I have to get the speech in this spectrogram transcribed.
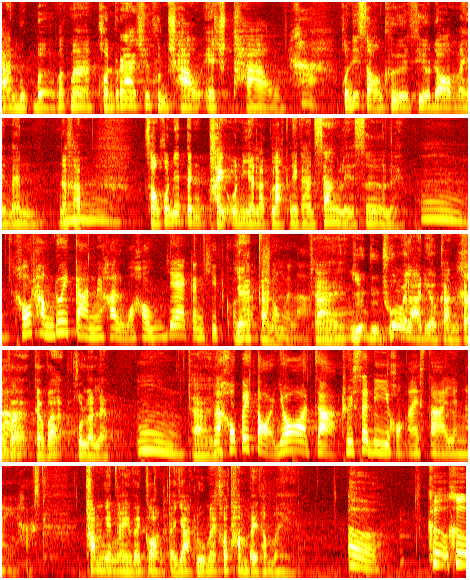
การบุกเบิกมาก ๆ คนแรกชื่อคุณชาวเอชทาวค่ะคนที่ 2 คือธีโอดอร์ไมแมนนะครับสองคนนี้เป็น pioneer หลัก ๆ ในการสร้างเลเซอร์เลยอืม เขาทำด้วยกันไหมคะ หรือว่าเขาแยกกันคิดแยกกันคนละช่วงเวลาใช่อยู่อยู่ช่วงเวลาเดียวกันแต่ค่ะว่าแต่ว่าคนละแล็บอืมใช่แล้วเขาไปต่อยอดจากทฤษฎีของไอน์สไตน์ยังไงคะทำยังไงไว้ก่อนแต่อยากรู้ไหมเขาทำไปทำไม เออคือคือ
